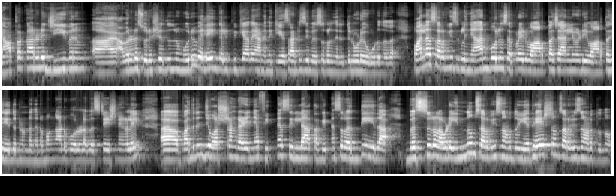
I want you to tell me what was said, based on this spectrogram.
യാത്രക്കാരുടെ ജീവനും അവരുടെ സുരക്ഷിതത്വത്തിനും ഒരു വിലയും കൽപ്പിക്കാതെയാണ് ഇന്ന് K S R T C ബസ്സുകൾ നിരത്തിലൂടെ ഓടുന്നത്. പല സർവീസുകളും ഞാൻ പോലും സെപ്പറേറ്റ് വാർത്താ ചാനലിന് വേണ്ടി വാർത്ത ചെയ്തിട്ടുണ്ട്. നെടുമങ്ങാട് പോലുള്ള ബസ് സ്റ്റേഷനുകളിൽ പതിനഞ്ച് വർഷം കഴിഞ്ഞ ഫിറ്റ്നസ് ഇല്ലാത്ത ഫിറ്റ്നസ് റദ്ദ് ചെയ്ത ബസ്സുകൾ അവിടെ ഇന്നും സർവീസ് നടത്തുന്നു യഥേഷ്ടം സർവീസ് നടത്തുന്നു.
